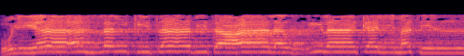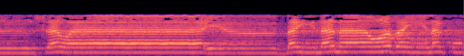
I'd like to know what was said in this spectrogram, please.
قل يا أهل الكتاب تعالوا إلى كلمة سواء بيننا وبينكم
